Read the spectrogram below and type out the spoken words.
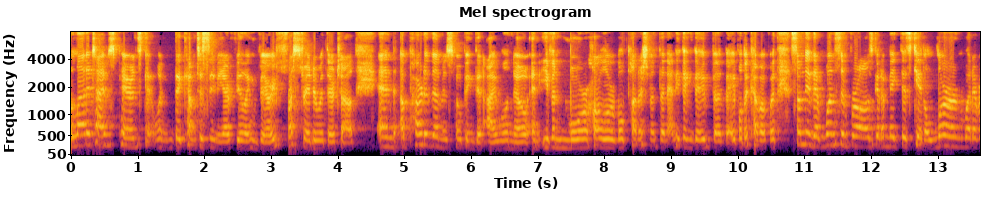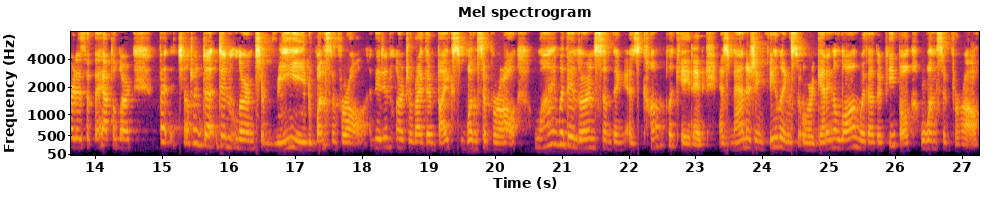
a lot of times parents get, when they come to see me are feeling very frustrated with their child. And a part of them is hoping that I will know an even more horrible punishment than anything they've been able to come up with. Something that once and for all is going to make this kid learn whatever it is that they have to learn. But children d- didn't learn to read once and for all and they didn't learn to ride their bikes once and for all. Why would they learn something as complicated as managing feelings or getting along with other people once and for all?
